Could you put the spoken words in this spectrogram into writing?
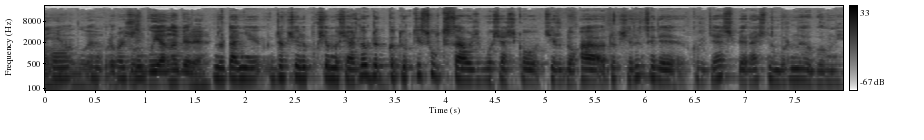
Я луе. Пурек пуз Ожи. буяна бере. Ну тани джекшере пухшем на шарда, джек катурти султса уже бошашко тирдо. А джекшерин сере курдяш вераш номерные волны.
